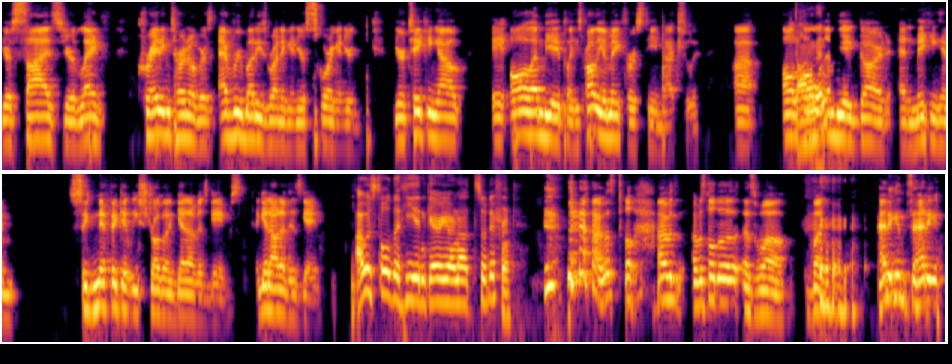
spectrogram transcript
your size, your length, creating turnovers. Everybody's running and you're scoring and you're you're taking out a all NBA play. He's probably gonna make first team actually. Uh, all all NBA guard and making him significantly struggle and get out of his games, get out of his game. I was told that he and Gary are not so different. I was told I was I was told as well. But heading into heading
